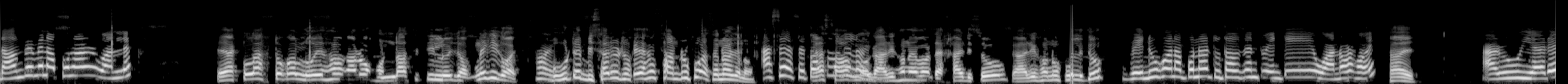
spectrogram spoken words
ডাউন পে'মেণ্ট আপোনাৰ ওৱান লেক্স এক লাখ টকা লৈ আহক আৰু হণ্ডা চিটি লৈ যাওক। নে কি কয়? হয়। বহুতে বিচাৰিও থাকে এখন চানৰুফো আছে নহয় জানো? আছে আছে। চাওক মই হয় গাড়ীখন এবাৰ দেখাই দিছোঁ। গাড়ীখনো ফুলিটো ভেনুখন আপোনাৰ টু থাউজেণ্ড টুৱেণ্টি ওৱানৰ হয়। হয়। আৰু ইয়াৰে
